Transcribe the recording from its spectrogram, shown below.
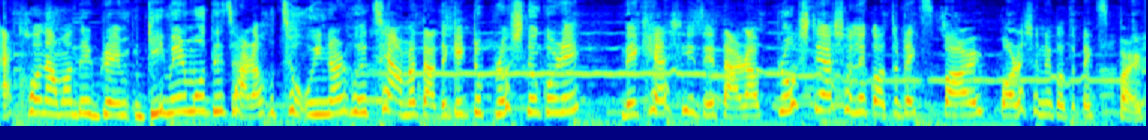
এখন আমাদের গেমের মধ্যে যারা হচ্ছে উইনার হয়েছে আমরা তাদেরকে একটু প্রশ্ন করে দেখে আসি যে তারা প্রশ্নে আসলে কতটা এক্সপার্ট পড়াশোনায় কতটা এক্সপার্ট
